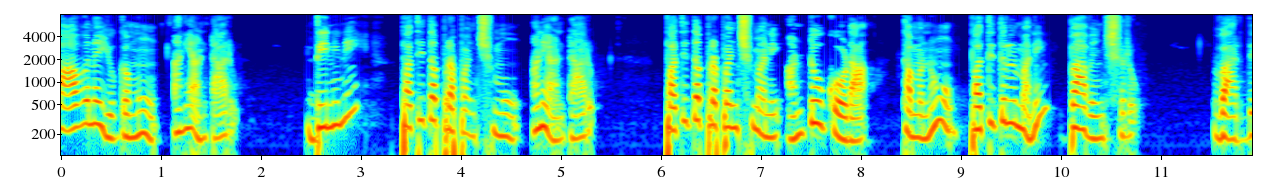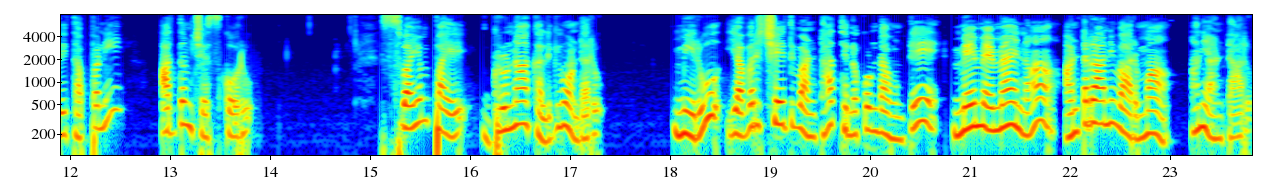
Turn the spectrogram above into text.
పావన యుగము అని అంటారు. దీనిని పతిత ప్రపంచము అని అంటారు. పతిత ప్రపంచమని అంటూ కూడా తమను పతితులమని భావించరు. వారిది తప్పని అర్థం చేసుకోరు. స్వయంపై గృణ కలిగి ఉండరు. మీరు ఎవరి చేతి వంట తినకుండా ఉంటే మేమేమైనా అంటరాని వారమా అని అంటారు.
